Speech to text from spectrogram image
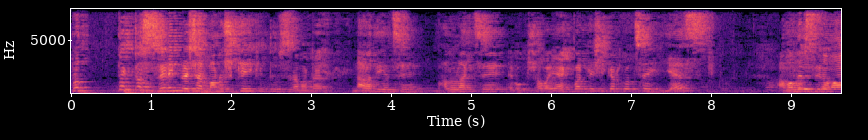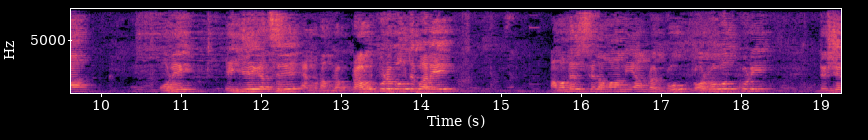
প্রত্যেকটা শ্রেণি পেশার মানুষকেই কিন্তু সিনেমাটা নাড়া দিয়েছে, ভালো লাগছে, এবং সবাই একবারকে স্বীকার করছে ইয়েস আমাদের সিনেমা অনেক এগিয়ে গেছে, এখন আমরা প্রাউড করে বলতে পারি, আমাদের সিনেমা নিয়ে আমরা গর্ববোধ করি। দেশের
